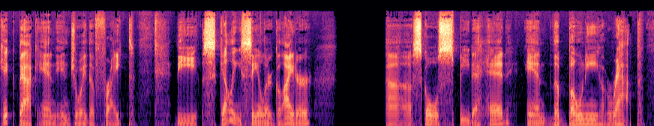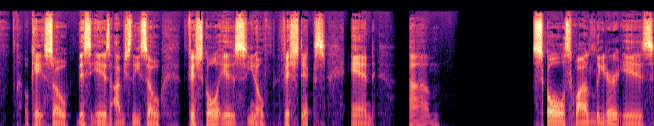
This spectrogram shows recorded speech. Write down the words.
kick back and enjoy the fright. The Skelly Sailor Glider, uh, Skull Speed Ahead, and the Bony Wrap. Okay, so this is obviously so Fish Skull is you know fish sticks, and um, Skull Squad Leader is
